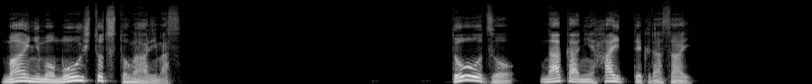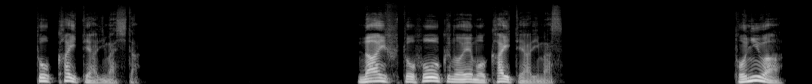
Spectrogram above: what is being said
前にももう一つ戸があります。どうぞ中に入ってください。と書いてありました。ナイフとフォークの絵も描いてあります。戸には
